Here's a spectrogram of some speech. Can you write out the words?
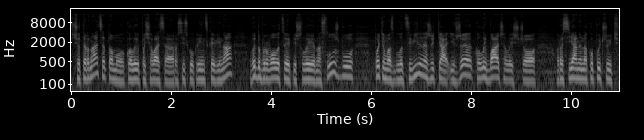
В 14-му, коли почалася російсько-українська війна, ви доброволицею пішли на службу. Потім у вас було цивільне життя, і вже коли бачили, що росіяни накопичують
